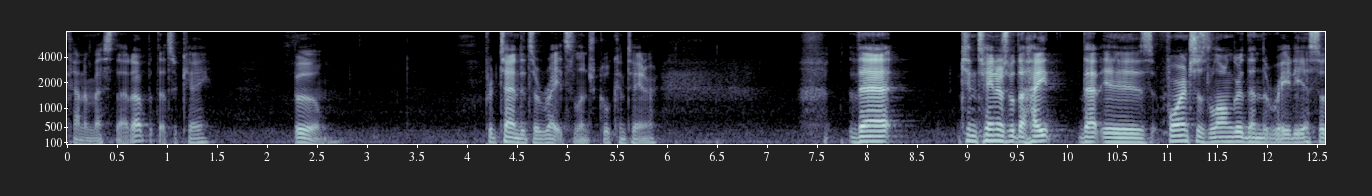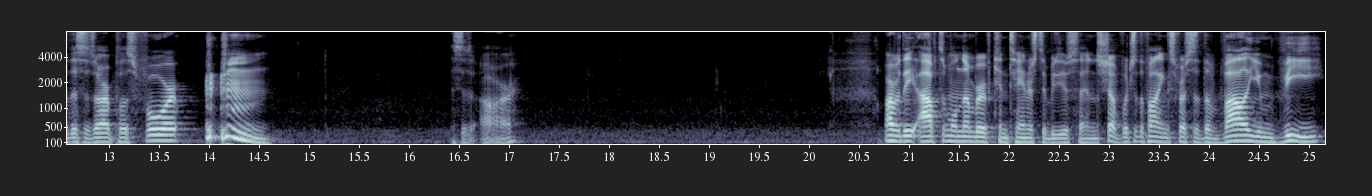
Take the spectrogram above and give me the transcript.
kind of messed that up, but that's okay. Boom. Pretend it's a right cylindrical container. That containers with a height that is 4 inches longer than the radius. So this is r plus 4. this is r. are the optimal number of containers to be used on the shelf. Which of the following expresses the volume V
